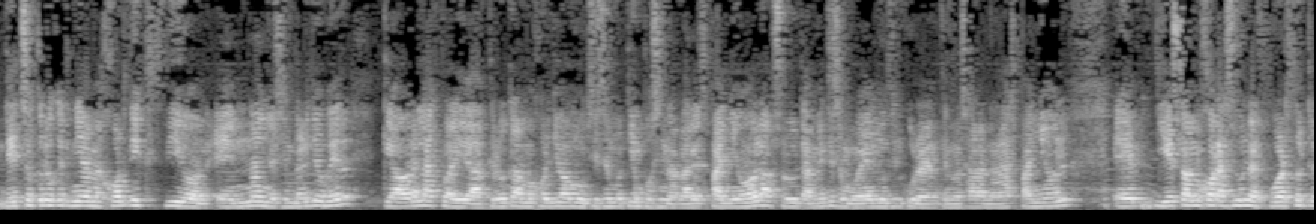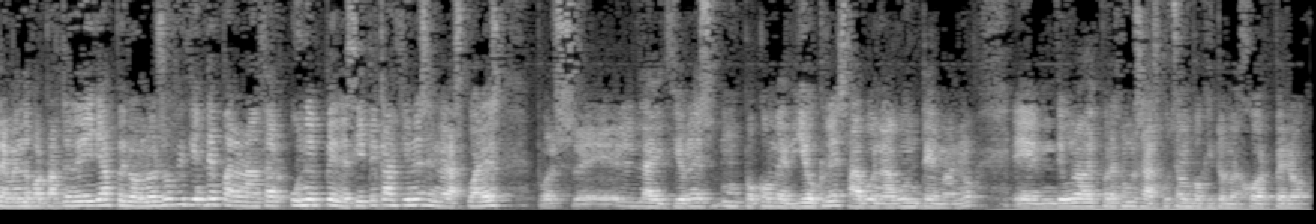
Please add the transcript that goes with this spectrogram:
De hecho, creo que tenía mejor dicción en un año sin ver llover que ahora en la actualidad. Creo que a lo mejor lleva muchísimo tiempo sin hablar español, absolutamente, se mueve en un círculo en el que no se habla nada español, eh, y esto a lo mejor ha sido un esfuerzo tremendo por parte de ella, pero no es suficiente para lanzar un EP de siete canciones en las cuales pues eh, la edición es un poco mediocre, salvo en algún tema, ¿no? Eh, de una vez, por ejemplo, se la escucha un poquito mejor, pero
